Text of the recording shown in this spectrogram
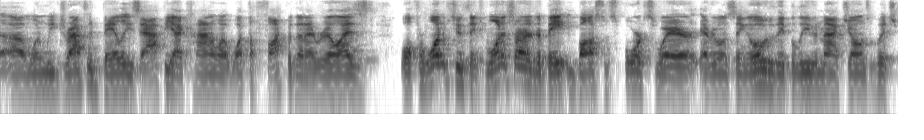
uh, when we drafted Bailey Zappe, I kind of went, what the fuck? But then I realized, well, for one of two things. One, it started a debate in Boston sports where everyone's saying, oh, do they believe in Mac Jones? Which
